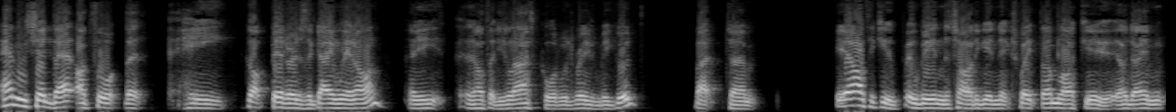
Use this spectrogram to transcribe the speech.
having said that, I thought that he got better as the game went on. He, and I thought his last quarter was reasonably good, but um, yeah, I think he'll, he'll be in the side again next week. But I'm like you, I am,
